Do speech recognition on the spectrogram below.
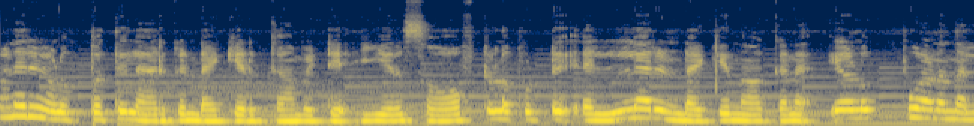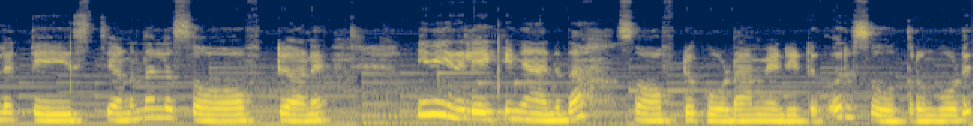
വളരെ എളുപ്പത്തിൽ ആർക്കും ഉണ്ടാക്കിയെടുക്കാൻ പറ്റിയ ഈ ഒരു സോഫ്റ്റുള്ള പുട്ട് എല്ലാവരും ഉണ്ടാക്കി നോക്കണം എളുപ്പമാണ് നല്ല ടേസ്റ്റിയാണ് നല്ല സോഫ്റ്റാണ് ഇനി ഇതിലേക്ക് ഞാനിതാ സോഫ്റ്റ് കൂടാൻ വേണ്ടിയിട്ട് ഒരു സൂത്രം കൂടി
